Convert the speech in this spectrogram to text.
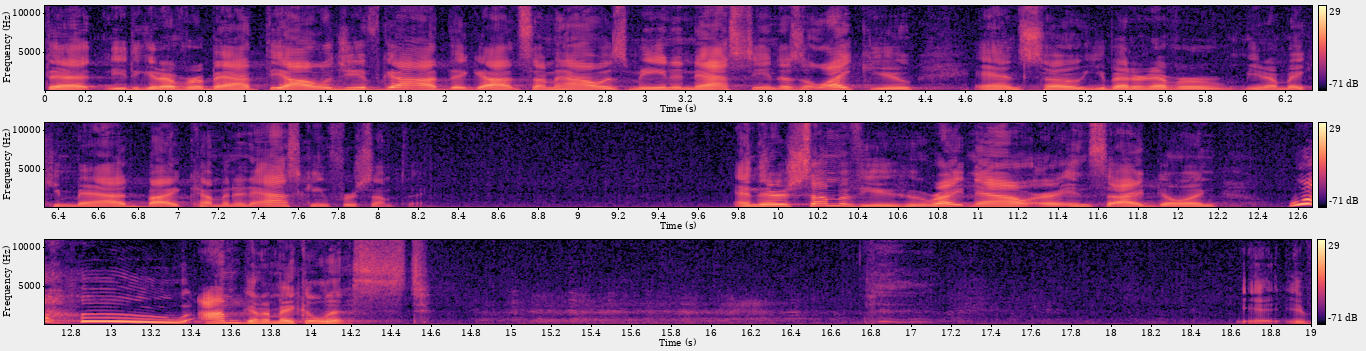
that need to get over a bad theology of God, that God somehow is mean and nasty and doesn't like you. And so you better never you know, make him mad by coming and asking for something. And there are some of you who right now are inside going, woohoo, I'm going to make a list. If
